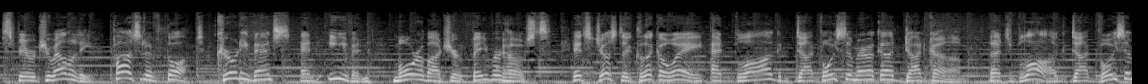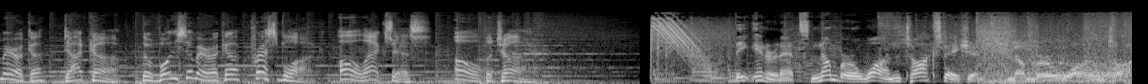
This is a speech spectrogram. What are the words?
spirituality, positive thought, current events, and even more about your favorite hosts. It's just a click away at blog.voiceamerica.com. That's blog.voiceamerica.com. The Voice America Press Blog. All access, all the time. The Internet's number one talk station. Number one talk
